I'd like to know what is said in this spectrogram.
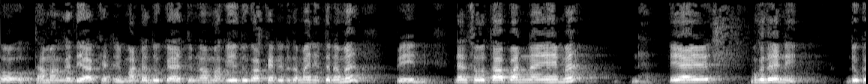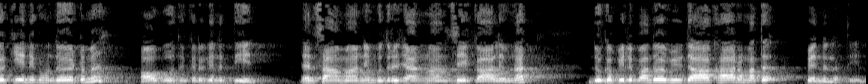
ඕ තමන්ග දෙයක් හැට මට දුක ඇතුනා මගේ දුකක් හැටිට තමයි නිතරම පේන්නේ. දැන් සෝතා පන්න එහෙම ඒ මොකද වෙන්නේ දුක කියන එක හොඳටම අවබෝධ කරගෙන තියෙන්. දැන් සාමාන්‍ය බුදුරජාණන් වහන්සේ කාලෙ වනත් දුක පිළිබඳව විවිධාකාර මත පෙන්නල තියෙන.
